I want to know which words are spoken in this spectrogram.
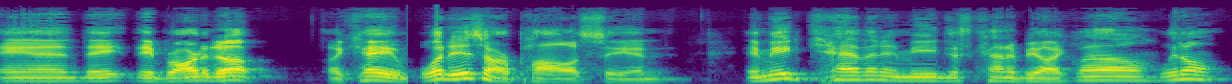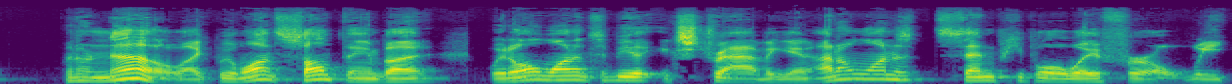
and they they brought it up like, "Hey, what is our policy?" and it made Kevin and me just kind of be like, "Well, we don't." we don't know. Like we want something, but we don't want it to be extravagant. I don't want to send people away for a week.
